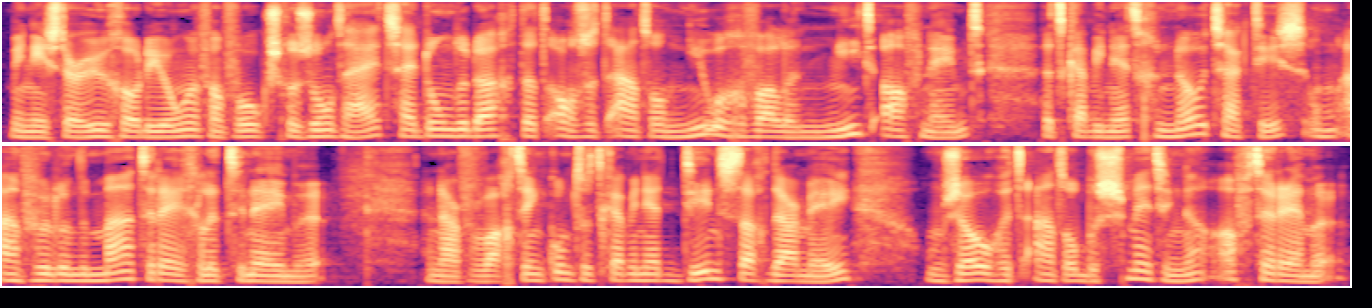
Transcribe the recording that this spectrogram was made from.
Minister Hugo de Jonge van Volksgezondheid zei donderdag dat als het aantal nieuwe gevallen niet afneemt, het kabinet genoodzaakt is om aanvullende maatregelen te nemen. En naar verwachting komt het kabinet dinsdag daarmee om zo het aantal besmettingen af te remmen.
